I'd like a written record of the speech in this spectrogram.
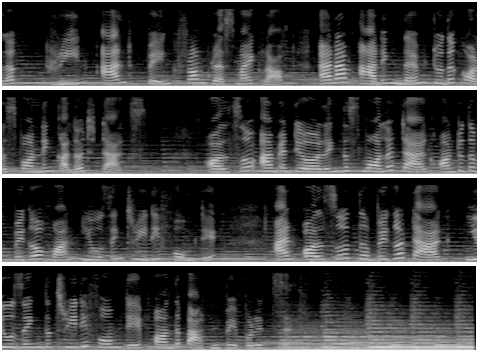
Color green and pink from Dress My Craft and I am adding them to the corresponding colored tags. Also, I am adhering the smaller tag onto the bigger one using 3D foam tape and also the bigger tag using the 3D foam tape on the pattern paper itself.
